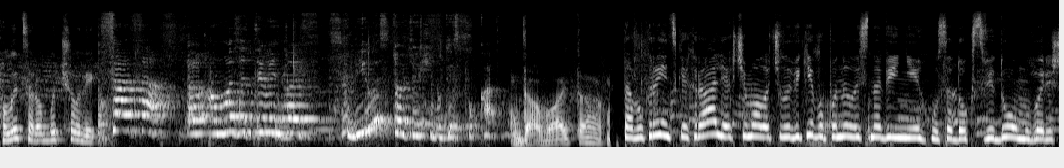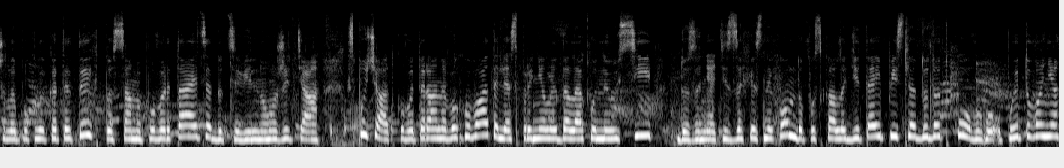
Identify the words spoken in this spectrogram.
коли це робить чоловік. Саса, а може ти візьмеш собі листочок і будеш показувати? Давай так. Та в українських реаліях чимало чоловіків опинились на війні. У садок свідомо вирішили покликати тих, хто саме повертається до цивільного життя. Спочатку ветерани-вихователя сприйняли далеко не усі. До занять із захисником допускали дітей після додаткового опитування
